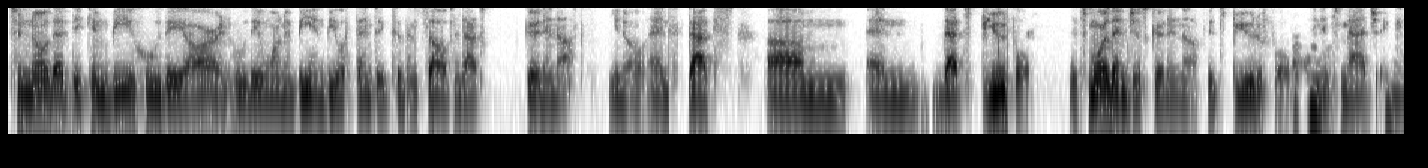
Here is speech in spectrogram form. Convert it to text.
to know that they can be who they are and who they want to be and be authentic to themselves and that's good enough you know and that's um and that's beautiful it's more than just good enough it's beautiful and it's magic mm-hmm.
